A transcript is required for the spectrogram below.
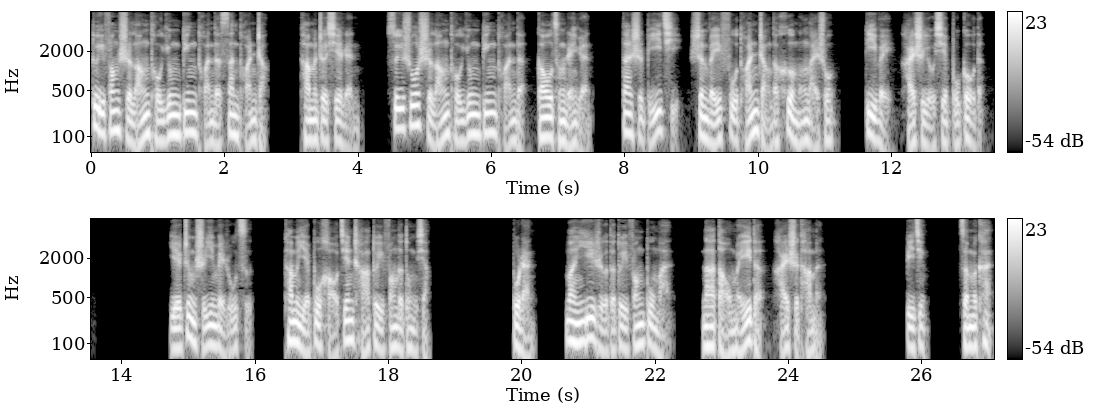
对方是狼头佣兵团的三团长，他们这些人虽说是狼头佣兵团的高层人员，但是比起身为副团长的贺蒙来说，地位还是有些不够的。也正是因为如此，他们也不好监察对方的动向，不然。万一惹得对方不满，那倒霉的还是他们。毕竟，怎么看，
